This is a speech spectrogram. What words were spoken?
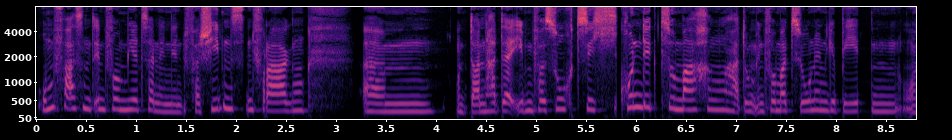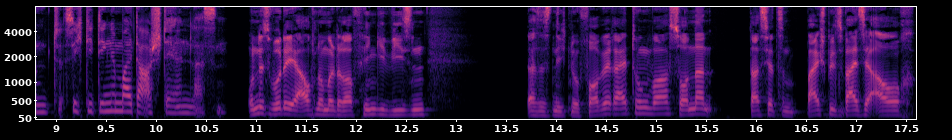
umfassend informiert sein in den verschiedensten Fragen. Ähm, und dann hat er eben versucht, sich kundig zu machen, hat um Informationen gebeten und sich die Dinge mal darstellen lassen. Und es wurde ja auch nochmal darauf hingewiesen, dass es nicht nur Vorbereitung war, sondern dass jetzt beispielsweise auch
